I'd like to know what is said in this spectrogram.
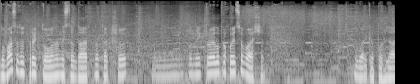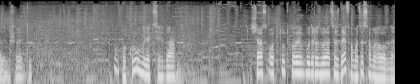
Ну, база тут проєктована, нестандартна, так що. Вони як правило проходяться важче. Давай-ка поглянемо, що він тут. Ну, по кругу, як завжди. Зараз, от тут, коли він буде розбиратися з дефом, оце саме головне.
